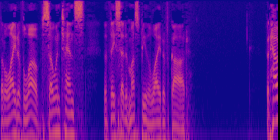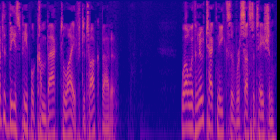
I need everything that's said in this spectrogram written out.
but a light of love so intense that they said it must be the light of God. But how did these people come back to life to talk about it? Well, with new techniques of resuscitation,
